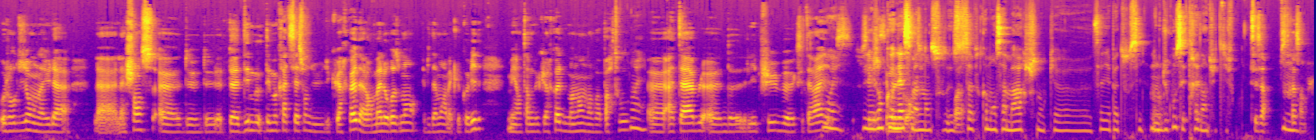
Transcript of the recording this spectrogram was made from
Aujourd'hui on a eu la, la, chance euh, de, de, la démocratisation du, QR code. Alors malheureusement évidemment avec le Covid, mais en termes de QR code maintenant on en voit partout, euh, à table, euh, de, les pubs, etc. Les gens connaissent maintenant, savent comment ça marche, donc ça y a pas de souci. Donc mm. du coup c'est très intuitif. C'est ça, c'est très mm. simple.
